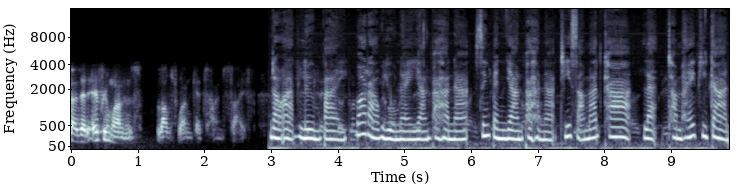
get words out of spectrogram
so that everyone's loved one gets home safe. เราอาจลืมไปว่าเราอยู่ในยานพาหนะ ซึ่งเป็นยานพาหนะที่สามารถฆ่า และทำให้พิการ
